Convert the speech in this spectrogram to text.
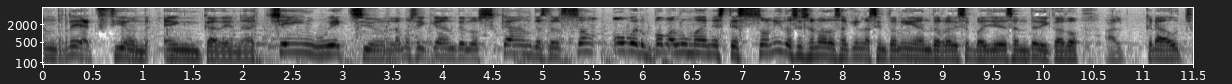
reacción en cadena. Chain Reaction, la música de los Can desde el Song Over Bobaluma en este Sonidos y Sonados aquí en la sintonía de Radio Valles dedicado al Crouch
